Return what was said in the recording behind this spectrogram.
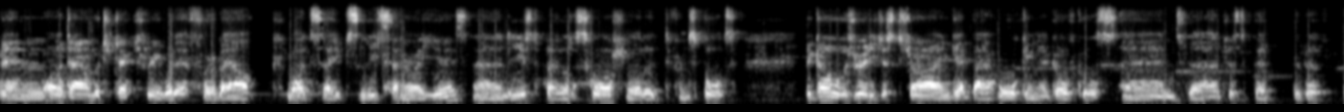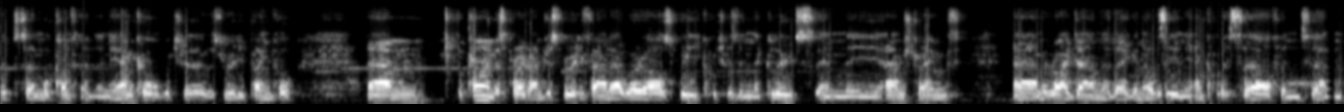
been on a downward trajectory with it for about, well, I'd say, at least seven or eight years. And I used to play a lot of squash, a lot of different sports. The goal was really just to try and get back walking a golf course and uh, just a bit, a bit, a bit uh, more confident in the ankle, which uh, was really painful. Um, the Primus program just really found out where I was weak, which was in the glutes and the hamstrings, um, right down the leg and obviously in the ankle itself, and um,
